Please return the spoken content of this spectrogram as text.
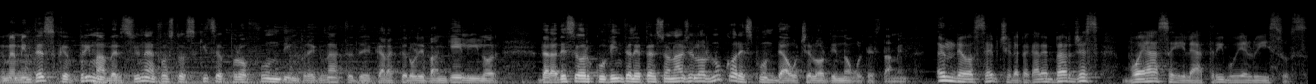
Îmi amintesc că prima versiune a fost o schiță profund impregnată de caracterul Evangheliilor, dar adeseori cuvintele personajelor nu corespundeau celor din Noul Testament. Îndeoseb cele pe care Burgess voia să îi le atribuie lui Isus.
